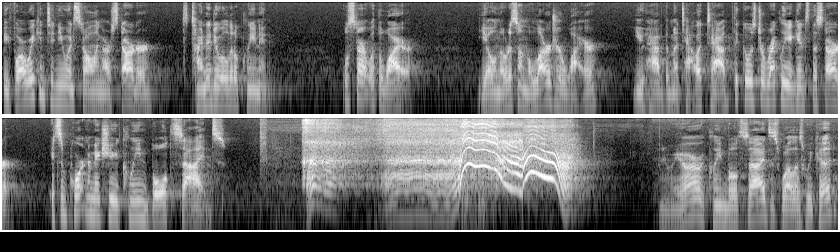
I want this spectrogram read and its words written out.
Before we continue installing our starter, it's time to do a little cleaning. We'll start with the wire. You'll notice on the larger wire, you have the metallic tab that goes directly against the starter. It's important to make sure you clean both sides. There we are, we cleaned both sides as well as we could.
